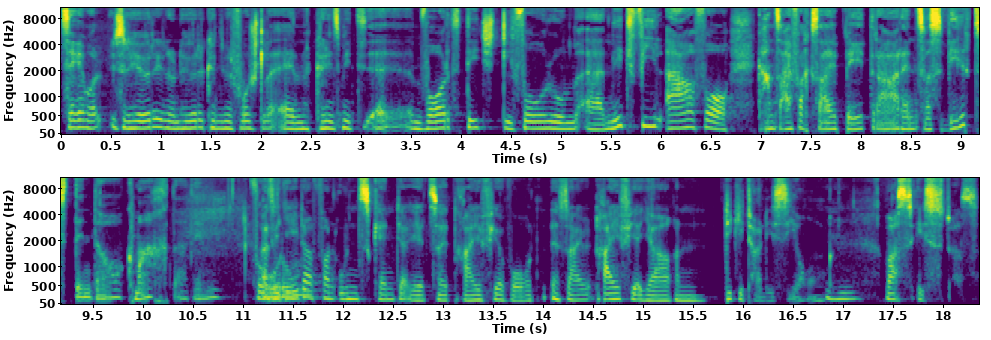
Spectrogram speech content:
Sag mal, unsere Hörerinnen und Hörer können mir vorstellen, äh, können jetzt mit äh, dem Wort Digital Forum äh, nicht viel anfangen. Ganz einfach gesagt, Petra Ahrens, was wird denn da gemacht an dem Forum? Also jeder von uns kennt ja jetzt seit drei, vier, Worten, äh, seit drei, vier Jahren Digitalisierung. Mhm. Was ist das?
